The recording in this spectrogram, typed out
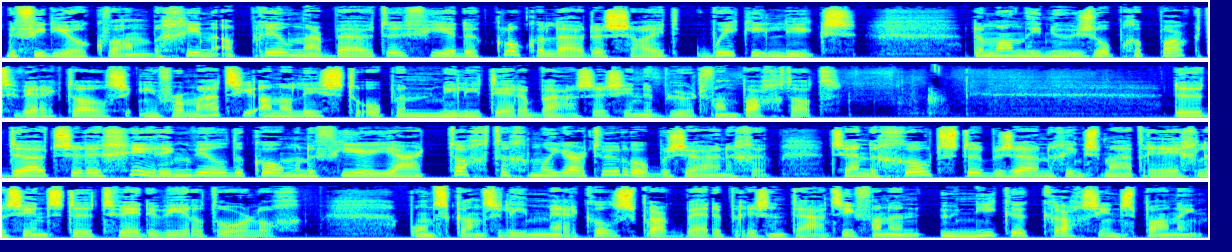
De video kwam begin april naar buiten via de klokkenluidersite Wikileaks. De man die nu is opgepakt werkt als informatieanalist op een militaire basis in de buurt van Bagdad. De Duitse regering wil de komende vier jaar 80 miljard euro bezuinigen. Het zijn de grootste bezuinigingsmaatregelen sinds de Tweede Wereldoorlog. Bondskanselier Merkel sprak bij de presentatie van een unieke krachtsinspanning.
